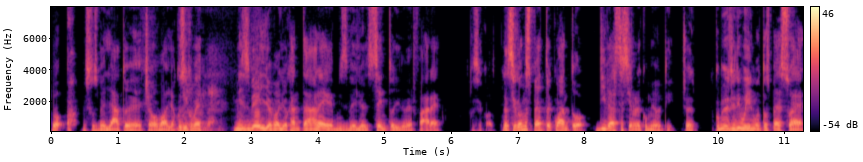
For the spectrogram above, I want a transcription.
oh, mi sono svegliato e ce l'ho voglia. Così come mi sveglio e voglio cantare, mi sveglio e sento di dover fare queste cose. Il secondo aspetto è quanto diverse siano le community. Cioè, community di Will molto spesso è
